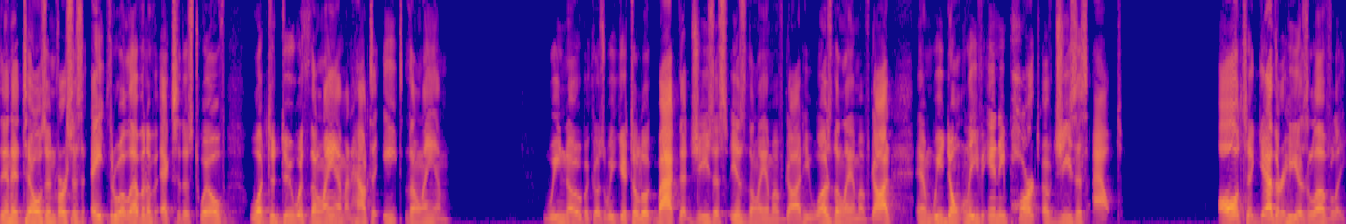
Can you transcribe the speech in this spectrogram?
then it tells in verses 8 through 11 of Exodus 12 what to do with the lamb and how to eat the lamb. We know because we get to look back that Jesus is the Lamb of God. He was the Lamb of God, and we don't leave any part of Jesus out. Altogether, He is lovely.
